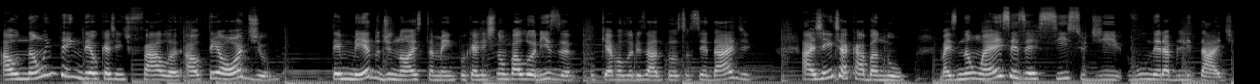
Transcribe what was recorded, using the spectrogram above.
ao não entender o que a gente fala, ao ter ódio, ter medo de nós também, porque a gente não valoriza o que é valorizado pela sociedade, a gente acaba nu. Mas não é esse exercício de vulnerabilidade.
